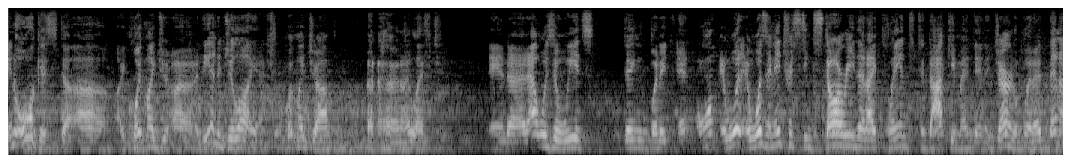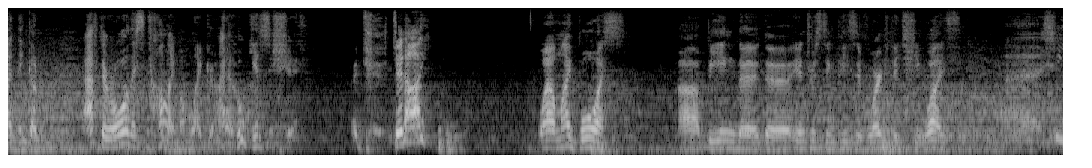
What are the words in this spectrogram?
In August, uh, I quit my uh, at the end of July actually. I quit my job and I left, and uh, that was a weird thing, but it it, it, was, it was an interesting story that I planned to document in a journal. But uh, then I think I'm, after all this time, I'm like, who gives a shit? Did I? Well, my boss, uh, being the, the interesting piece of work that she was, uh, she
